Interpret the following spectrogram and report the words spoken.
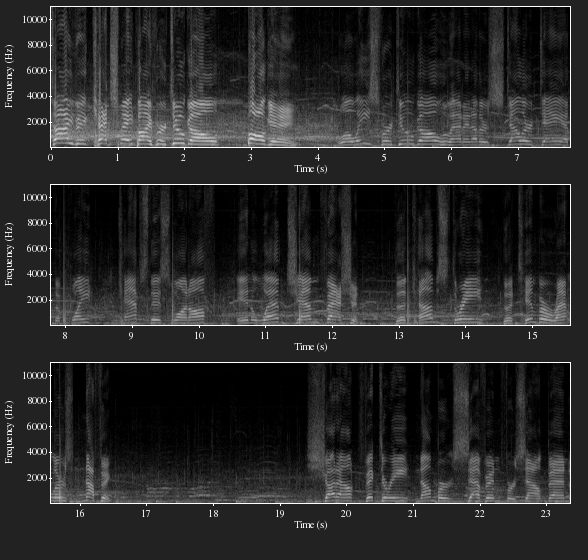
Diving catch made by Verdugo. Ball game. Luis Verdugo, who had another stellar day at the plate, caps this one off in web gem fashion. The Cubs three, the Timber Rattlers nothing. Shutout victory number seven for South Bend.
